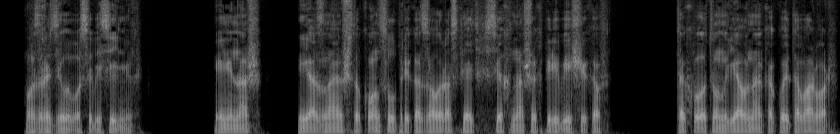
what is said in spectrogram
— возразил его собеседник. И не наш. Я знаю, что консул приказал распять всех наших перебежчиков. Так вот, он явно какой-то варвар.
